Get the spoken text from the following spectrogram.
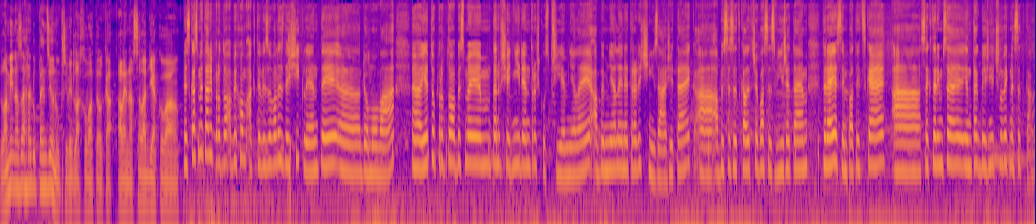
Lamy na zahradu penzionu přivedla chovatelka Alena Saladjaková. Dneska jsme tady proto, abychom aktivizovali zdejší klienty eh, domova. Eh, je to proto, aby jsme jim ten všední den trošku zpříjemnili, aby měli netradiční zážitek a aby se setkali třeba se zvířetem, které je sympatické a se kterým se jen tak běžně člověk nesetká.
